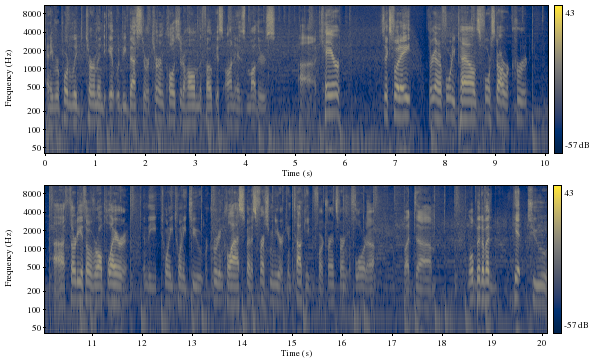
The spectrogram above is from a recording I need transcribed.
and he reportedly determined it would be best to return closer to home to focus on his mother's uh, care. Six foot eight, 340 pounds, four star recruit, uh, 30th overall player in the 2022 recruiting class. Spent his freshman year at Kentucky before transferring to Florida. But um, a little bit of a hit to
